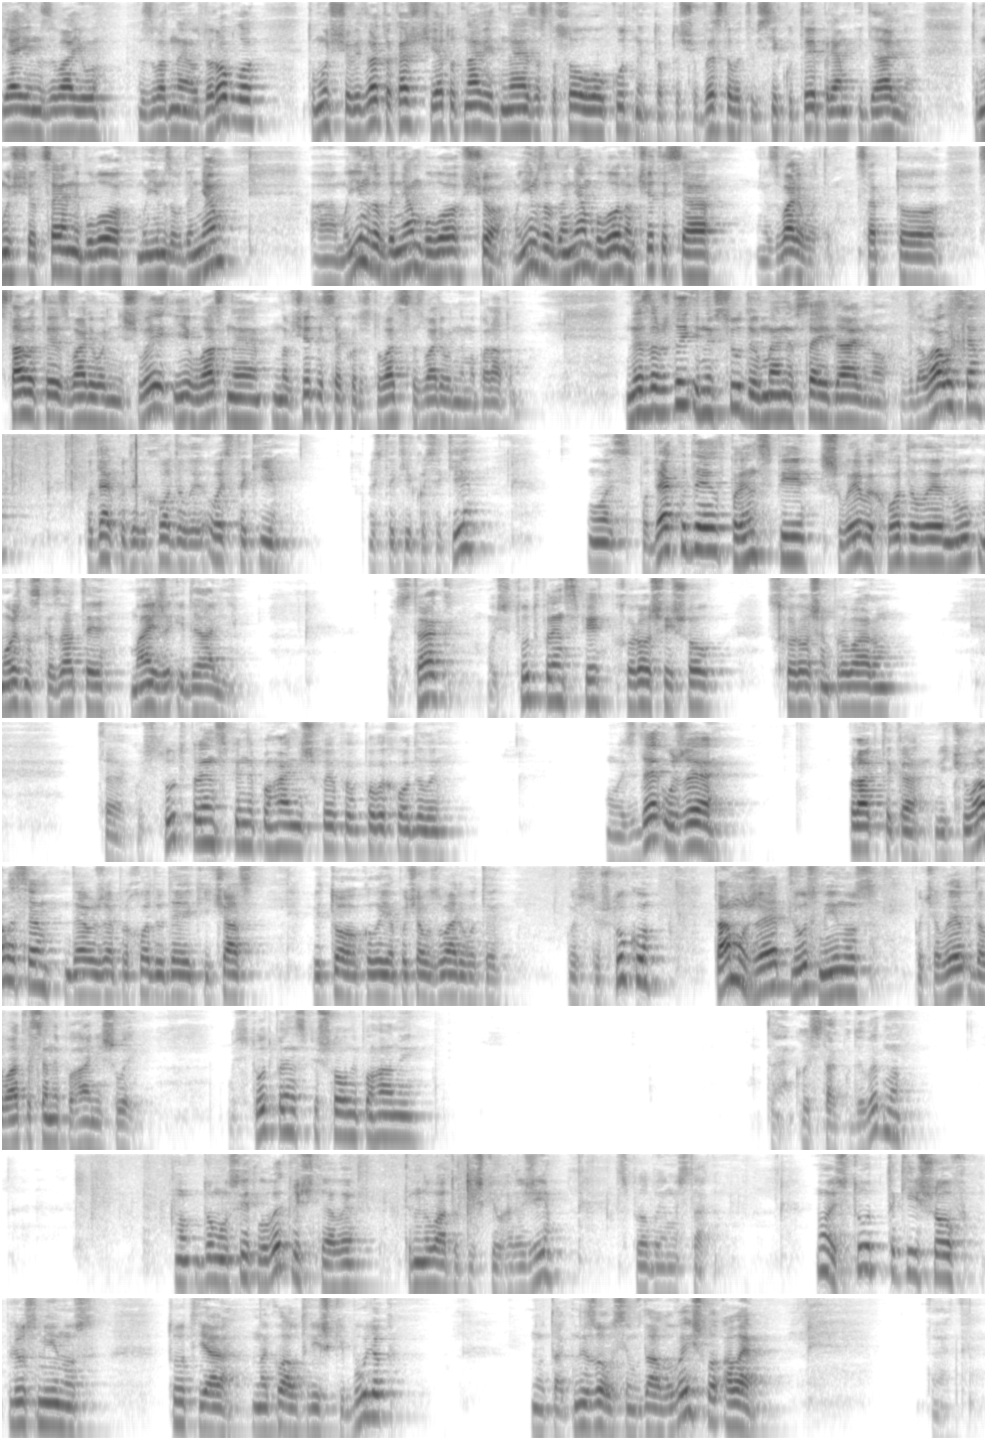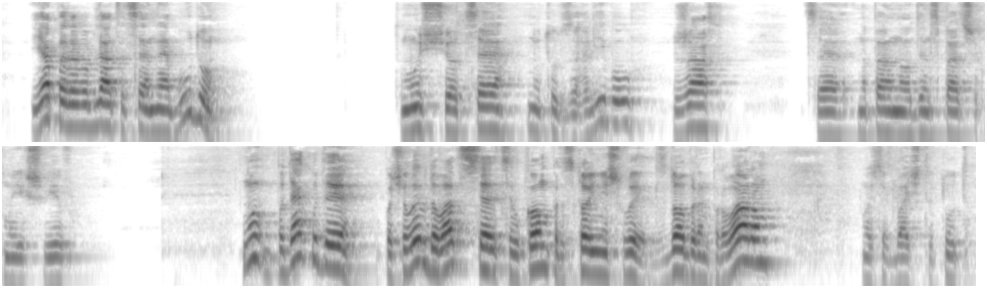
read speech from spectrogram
Я її називаю зварне одоробло, тому що, відверто кажучи, я тут навіть не застосовував кутник, тобто, щоб виставити всі кути прям ідеально. Тому що це не було моїм завданням. А моїм завданням було що? Моїм завданням було навчитися зварювати, тобто ставити зварювальні шви і, власне, навчитися користуватися зварювальним апаратом. Не завжди і не всюди в мене все ідеально вдавалося. Подекуди виходили ось такі, ось такі косяки. Ось, подекуди, в принципі, шви виходили, ну, можна сказати, майже ідеальні. Ось так. Ось тут, в принципі, хороший шов з хорошим проваром. Так, ось тут, в принципі, непогані шви повиходили. Ось, де вже практика відчувалася, де вже проходив деякий час від того, коли я почав зварювати ось цю штуку, там уже плюс-мінус почали вдаватися непогані шви. Ось тут, в принципі, шов непоганий. Так, ось так буде видно. Ну, думав світло виключити, але темнувато трішки в гаражі. Спробуємо ось так. Ну, ось тут такий шов, плюс-мінус. Тут я наклав трішки бульок. Ну так, не зовсім вдало вийшло, але так. я переробляти це не буду, тому що це, ну тут взагалі був жах. Це, напевно, один з перших моїх швів. Ну, подекуди почали вдаватися цілком пристойні шви з добрим проваром. Ось як бачите, тут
